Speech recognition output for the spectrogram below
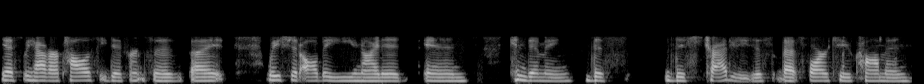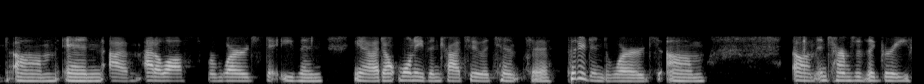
yes, we have our policy differences, but we should all be united in condemning this this tragedy. Just that's far too common, um, and I'm at a loss for words to even, you know, I don't won't even try to attempt to put it into words. Um, um, in terms of the grief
